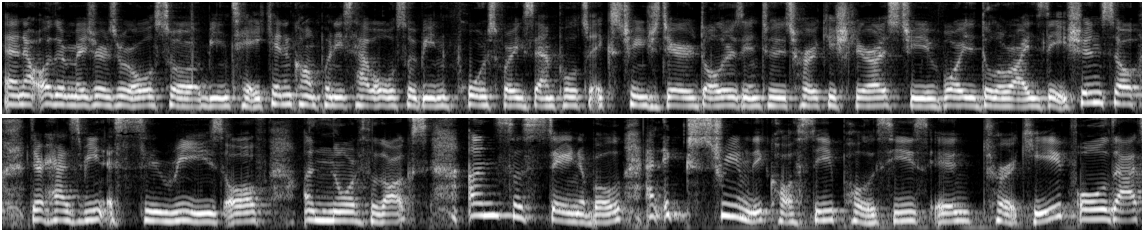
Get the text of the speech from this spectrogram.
And other measures were also being taken. Companies have also been forced, for example, to exchange their dollars into the Turkish liras to avoid dollarization. So there has been a series of unorthodox, unsustainable, and extremely costly policies in Turkey. All that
